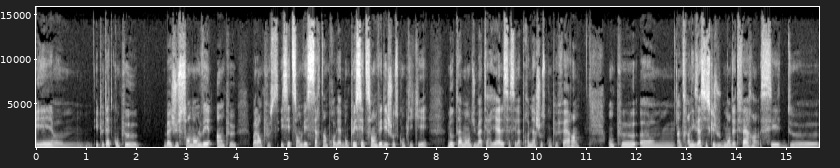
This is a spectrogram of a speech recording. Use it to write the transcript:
Euh, et peut-être qu'on peut bah, juste s'en enlever un peu. On peut essayer de s'enlever certains problèmes. On peut essayer de s'enlever des choses compliquées, notamment du matériel. Ça, c'est la première chose qu'on peut faire. On peut. Euh, un, exercice que je vous demandais de faire, c'est de,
